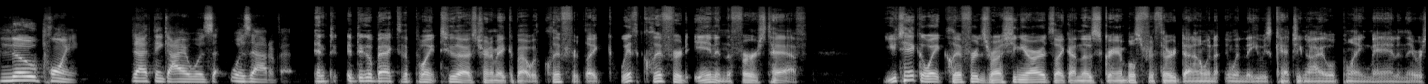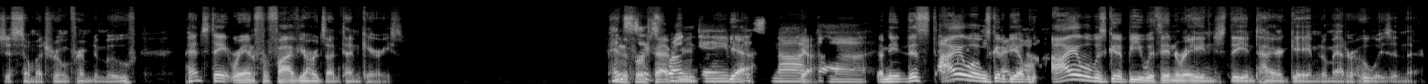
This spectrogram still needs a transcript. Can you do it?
No point did I think Iowa was, was out of it. And to, to go back to the point too I was trying to make about with Clifford, like with Clifford in in the first half, you take away Clifford's rushing yards, like on those scrambles for third down when when he was catching Iowa playing man, and there was just so much room for him to move. Penn State ran for five yards on ten carries. Penn In the State's half, run mean? game, Yeah. it's not. Yeah. Uh, I mean, this Iowa was going right to be able. To, Iowa was going to be within range the entire game, no matter who was in there.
